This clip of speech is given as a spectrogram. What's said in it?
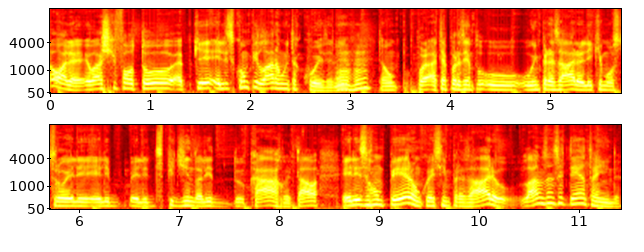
olha, eu acho que faltou. É porque eles compilaram muita coisa, né? Uhum. Então, por- até por exemplo, o, o empresário ali que mostrou ele, ele, ele despedindo ali do carro e tal, eles romperam com esse empresário lá nos anos 70 ainda.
